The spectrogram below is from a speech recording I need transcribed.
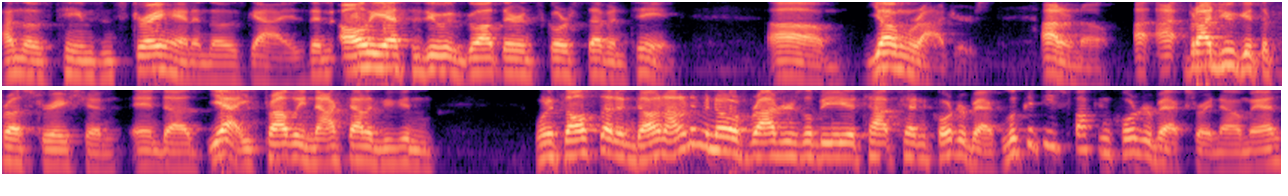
on those teams and Strahan and those guys, and all he has to do is go out there and score seventeen. Um, young Rodgers, I don't know, I, I, but I do get the frustration, and uh, yeah, he's probably knocked out of even when it's all said and done, I don't even know if Rodgers will be a top 10 quarterback. Look at these fucking quarterbacks right now, man.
